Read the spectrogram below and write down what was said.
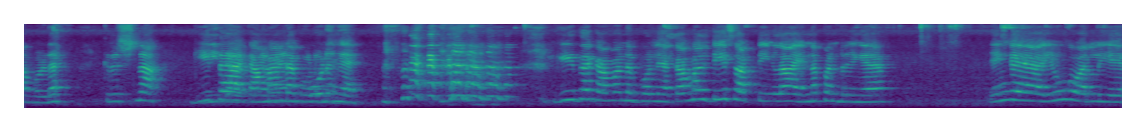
நம்மளோட கிருஷ்ணா. கீதா கீதா கமெண்ட comment போடுங்க. கீதா கமெண்ட போடலையா? கமல் டீ சாப்பிட்டீங்களா? என்ன பண்றீங்க? எங்க இவங்க வரலையே?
